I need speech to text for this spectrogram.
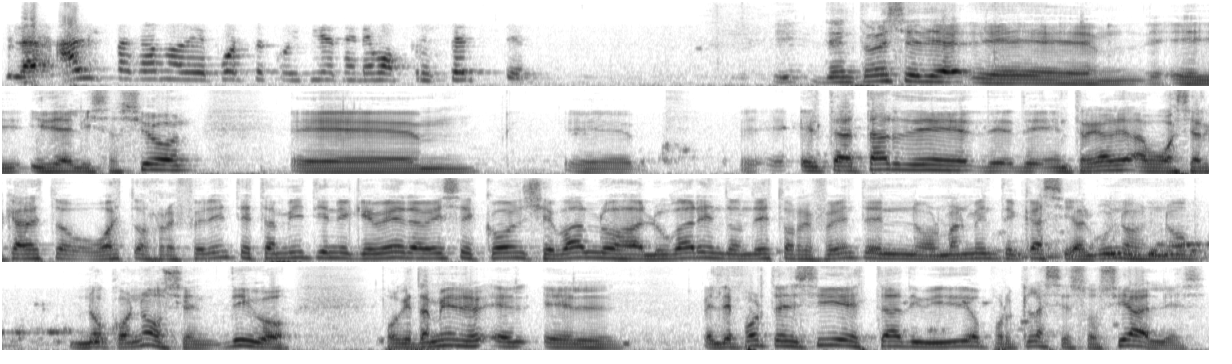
la alta gama de deportes que hoy día tenemos presentes. Y dentro de esa eh, eh, idealización, eh, eh, eh, el tratar de, entregar o acercar esto, o a estos referentes también tiene que ver a veces con llevarlos a lugares en donde estos referentes normalmente casi algunos no, no conocen. Digo, porque también el, el- deporte en sí está dividido por clases sociales.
